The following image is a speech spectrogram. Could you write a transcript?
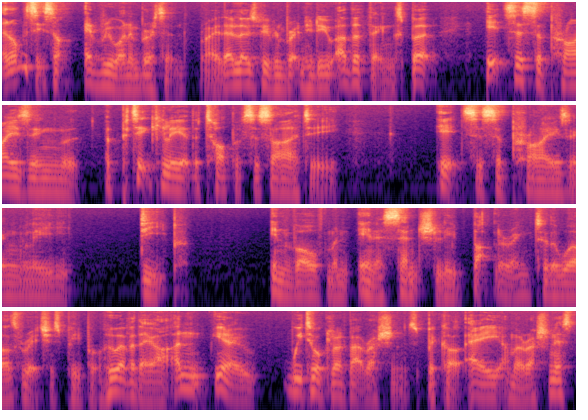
And obviously, it's not everyone in Britain, right? There are loads of people in Britain who do other things, but it's a surprising, particularly at the top of society, it's a surprisingly deep involvement in essentially butlering to the world's richest people, whoever they are. And, you know, we talk a lot about Russians because A, I'm a Russianist,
